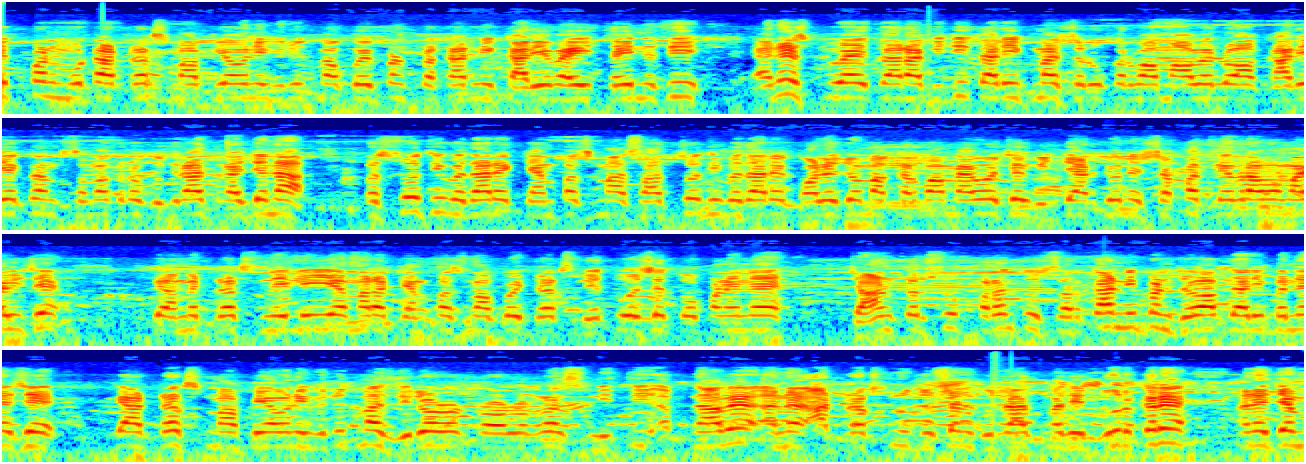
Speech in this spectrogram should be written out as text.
એક પણ મોટા ડ્રગ્સ માફિયાઓની વિરુદ્ધમાં કોઈ પણ પ્રકારની કાર્યવાહી થઈ નથી. એનએસયુઆઈ દ્વારા બીજી તારીખમાં શરૂ કરવામાં આવેલો આ કાર્યક્રમ સમગ્ર ગુજરાત રાજ્યના બસોથી વધારે કેમ્પસમાં, સાતસોથી વધારે કોલેજોમાં કરવામાં આવ્યો છે. વિદ્યાર્થીઓને શપથ લેવડાવવામાં આવી છે કે અમે ડ્રગ્સ નહીં લઈએ, અમારા કેમ્પસમાં કોઈ ડ્રગ્સ લેતું હશે તો પણ એને જાણ કરશું. પરંતુ સરકારની પણ જવાબદારી બને છે કે આ ડ્રગ્સ માફિયાઓની વિરુદ્ધમાં ઝીરો ટોલરન્સ નીતિ અપનાવે અને આ ડ્રગ્સનું દૂષણ ગુજરાતમાંથી દૂર કરે અને જેમ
